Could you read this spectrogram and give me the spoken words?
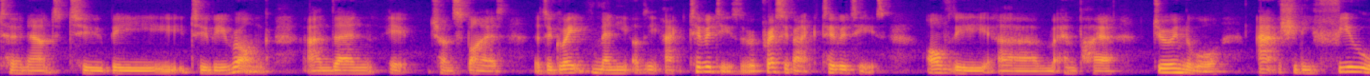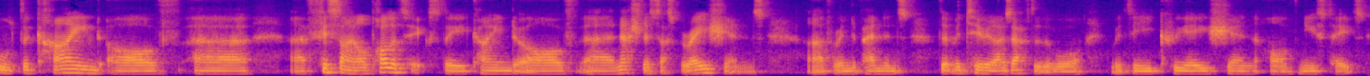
turn out to be to be wrong, and then it transpires that a great many of the activities, the repressive activities of the um, empire during the war, actually fueled the kind of uh, uh, fissile politics, the kind of uh, nationalist aspirations uh, for independence that materialized after the war with the creation of new states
